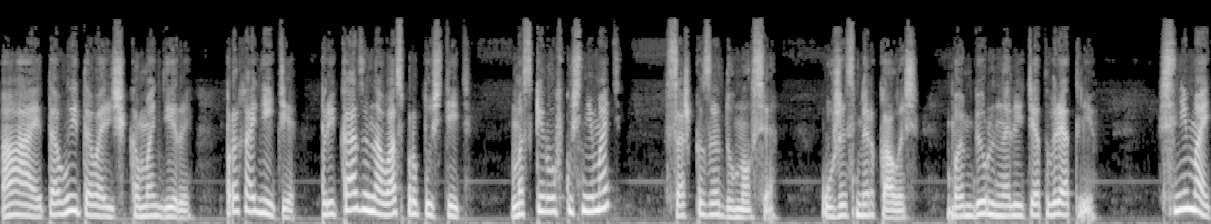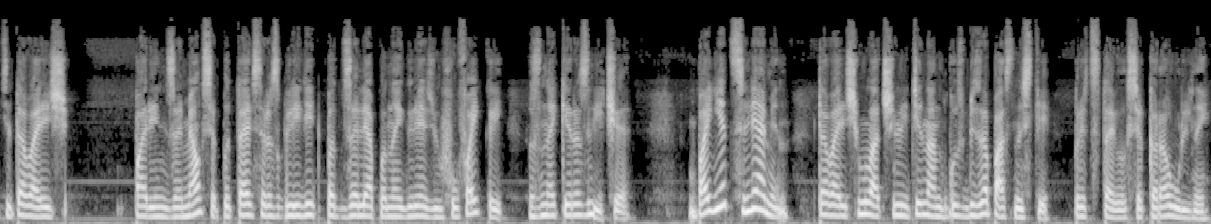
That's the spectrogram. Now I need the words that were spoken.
«А, это вы, товарищи командиры. Проходите. Приказано вас пропустить. Маскировку снимать?» Сашка задумался. Уже смеркалось. Бомбюры налетят вряд ли. «Снимайте, товарищ!» Парень замялся, пытаясь разглядеть под заляпанной грязью фуфайкой знаки различия. «Боец Лямин, товарищ младший лейтенант госбезопасности», — представился караульный.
